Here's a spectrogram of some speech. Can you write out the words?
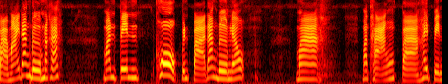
ป่าไม้ดั้งเดิมนะคะ มันเป็นโคกเป็นป่าดั้งเดิมแล้ว มามาถางป่าให้เป็น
